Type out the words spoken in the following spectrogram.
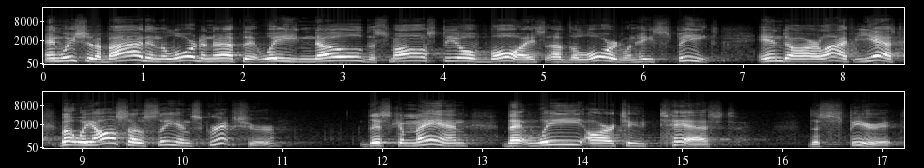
and we should abide in the Lord enough that we know the small, still voice of the Lord when He speaks into our life. Yes, but we also see in Scripture this command that we are to test the Spirit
